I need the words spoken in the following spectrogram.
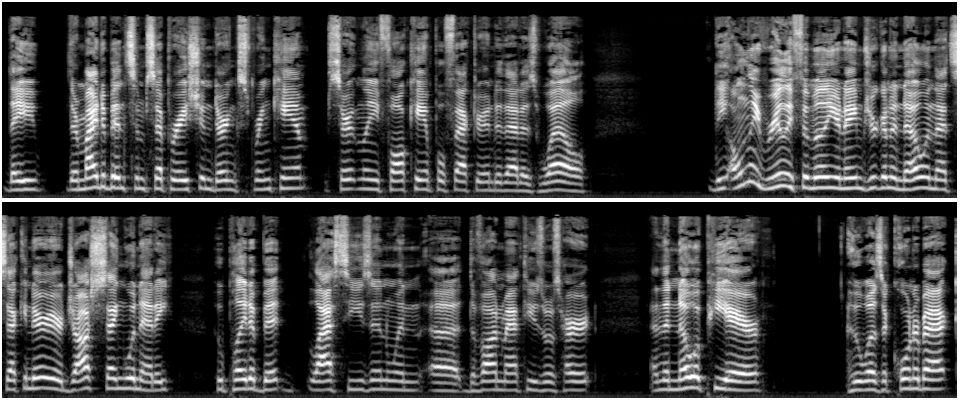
They there might have been some separation during spring camp. Certainly fall camp will factor into that as well. The only really familiar names you're going to know in that secondary are Josh Sanguinetti, who played a bit last season when uh, Devon Matthews was hurt, and then Noah Pierre, who was a cornerback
